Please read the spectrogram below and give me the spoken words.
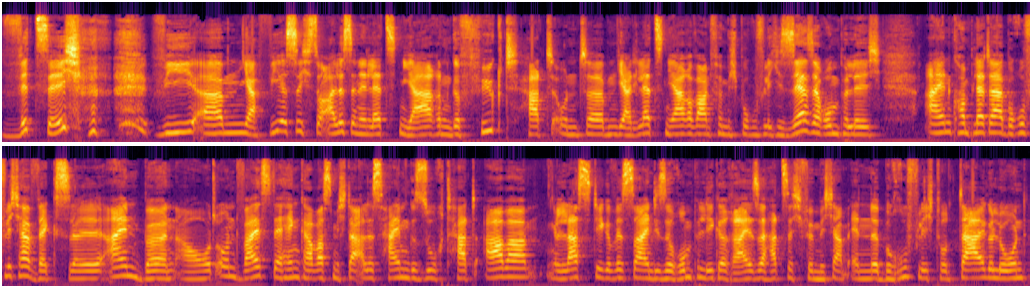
witzig, wie, ähm, ja, wie es sich so alles in den letzten Jahren gefügt hat. Und ähm, ja, die letzten Jahre waren für mich beruflich sehr, sehr rumpelig. Ein kompletter beruflicher Wechsel, ein Burnout und weiß der Henker, was mich da alles heimgesucht hat. Aber lass dir gewiss sein, diese rumpelige Reise hat sich für mich am Ende beruflich total gelohnt.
